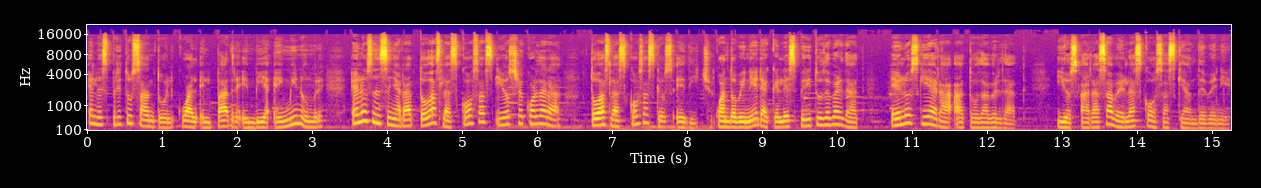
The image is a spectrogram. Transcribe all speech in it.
el Espíritu Santo, el cual el Padre envía en mi nombre, Él os enseñará todas las cosas y os recordará todas las cosas que os he dicho. Cuando viniere aquel Espíritu de verdad, Él os guiará a toda verdad y os hará saber las cosas que han de venir.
